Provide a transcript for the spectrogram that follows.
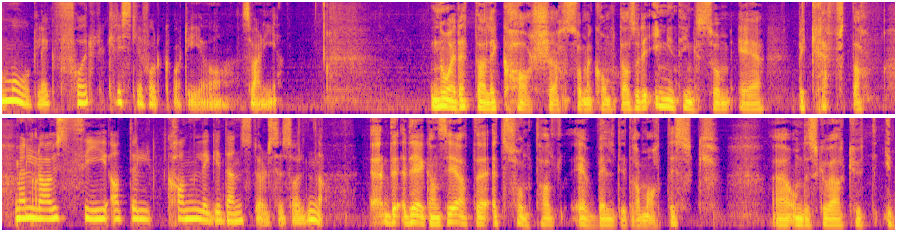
mulig for Kristelig Folkeparti å svelge? Nå er dette lekkasje som er kommet. altså Det er ingenting som er bekrefta. Men la oss si at det kan ligge i den størrelsesorden, da. Eh, det, det, jeg kan si, er at et sånt tall er veldig dramatisk. Eh, om det skulle være kutt i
